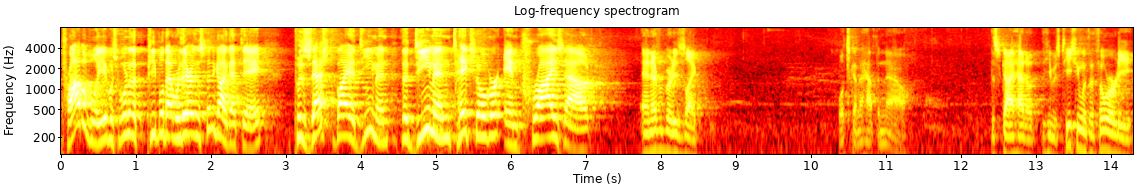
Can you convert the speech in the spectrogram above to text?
probably it was one of the people that were there in the synagogue that day, possessed by a demon. The demon takes over and cries out, and everybody's like, What's going to happen now? This guy had a, he was teaching with authority.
